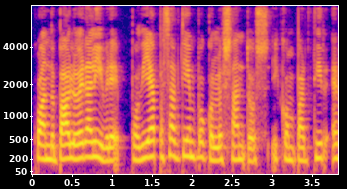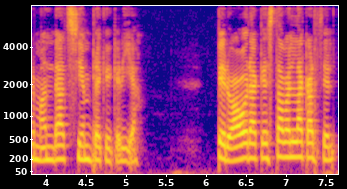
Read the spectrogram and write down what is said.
Cuando Pablo era libre, podía pasar tiempo con los santos y compartir hermandad siempre que quería. Pero ahora que estaba en la cárcel,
